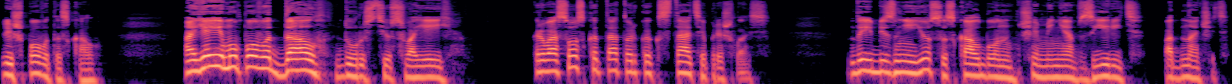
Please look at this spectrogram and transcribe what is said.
Лишь повод искал. А я ему повод дал дуростью своей. Кровососка та только кстати пришлась. Да и без нее сыскал бы он, чем меня взъярить, подначить.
